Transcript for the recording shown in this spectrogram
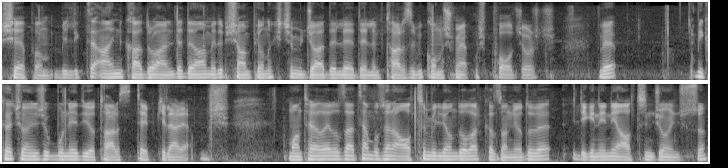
şey yapalım. Birlikte aynı kadro halinde devam edip şampiyonluk için mücadele edelim tarzı bir konuşma yapmış Paul George. Ve birkaç oyuncu bu ne diyor tarzı tepkiler yapmış. Montreal zaten bu sene 6 milyon dolar kazanıyordu ve ligin en iyi 6. oyuncusu.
